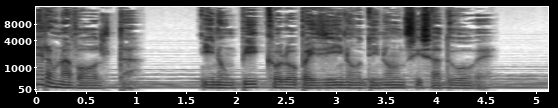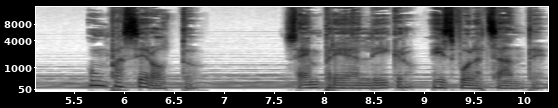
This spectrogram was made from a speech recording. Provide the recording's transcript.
C'era una volta, in un piccolo paesino di non si sa dove, un passerotto, sempre allegro e svolazzante.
